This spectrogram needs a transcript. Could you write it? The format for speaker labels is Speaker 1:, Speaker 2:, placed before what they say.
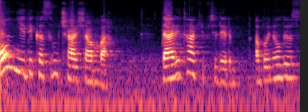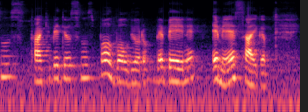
Speaker 1: 17 Kasım Çarşamba. Değerli takipçilerim, abone oluyorsunuz, takip ediyorsunuz, bol bol yorum ve beğeni, emeğe saygı.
